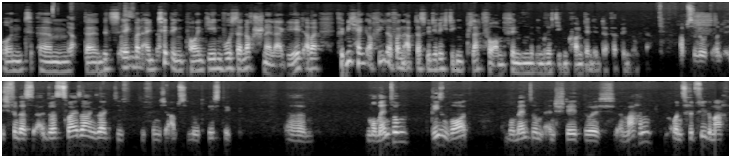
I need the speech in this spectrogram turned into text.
und ähm, ja, da wird es irgendwann einen. Tipping Point geben, wo es dann noch schneller geht. Aber für mich hängt auch viel davon ab, dass wir die richtigen Plattformen finden mit dem richtigen Content in der Verbindung. Ja. Absolut. Und ich finde das, du hast zwei Sachen gesagt, die, die finde ich absolut richtig. Ähm, Momentum, Riesenwort. Momentum entsteht durch Machen und es wird viel gemacht.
